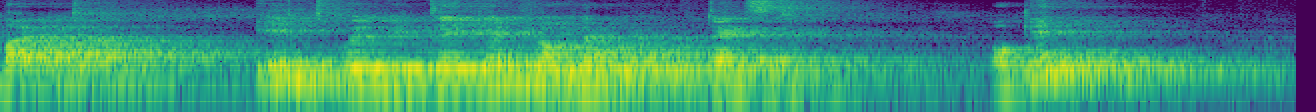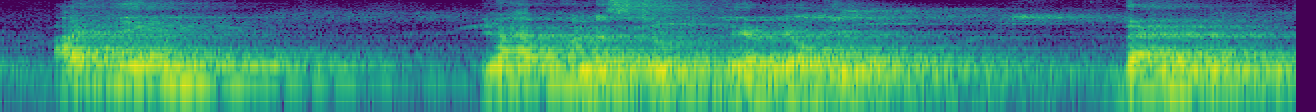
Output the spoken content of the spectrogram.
but it will be taken from the text. Okay? I think you have understood clearly, okay? Then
